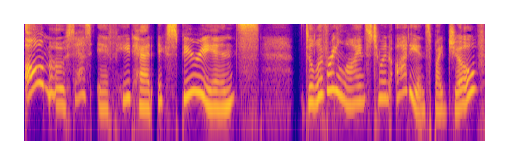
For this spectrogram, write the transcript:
almost as if he'd had experience delivering lines to an audience by Jove.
